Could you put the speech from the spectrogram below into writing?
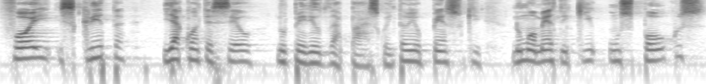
foi escrita e aconteceu no período da Páscoa. Então eu penso que no momento em que uns poucos,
